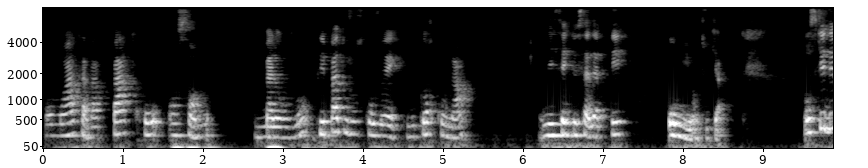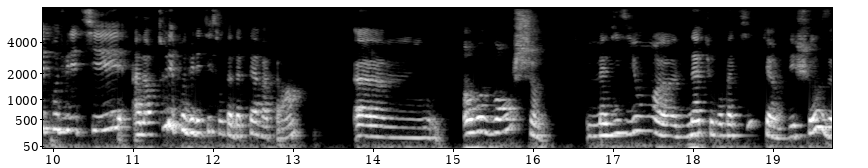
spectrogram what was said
pour moi, ça va pas trop ensemble, malheureusement. On fait pas toujours ce qu'on veut avec le corps qu'on a. On essaye de s'adapter au mieux, en tout cas. Pour ce qui est des produits laitiers, alors tous les produits laitiers sont adaptés à vata. Euh, en revanche, ma vision euh, naturopathique des choses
